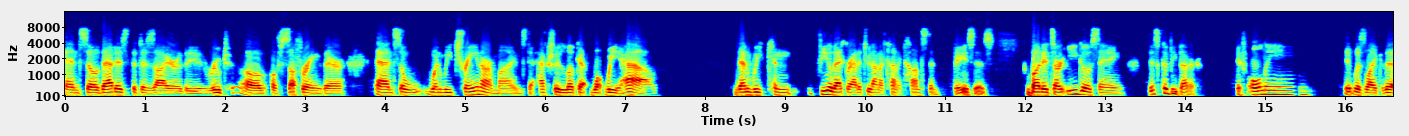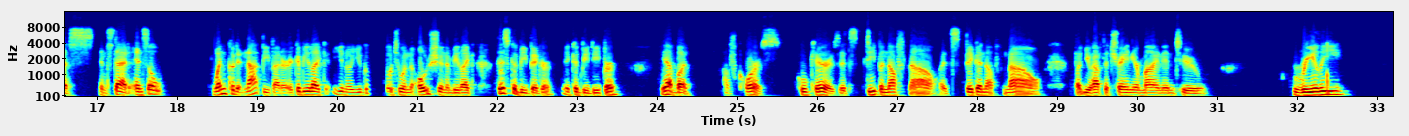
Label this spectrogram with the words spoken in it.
And so that is the desire, the root of, of suffering there. And so when we train our minds to actually look at what we have, then we can feel that gratitude on a kind of constant basis. But it's our ego saying, this could be better. If only it was like this instead. And so when could it not be better? It could be like, you know, you go to an ocean and be like, this could be bigger. It could be deeper. Yeah, but of course, who cares? It's deep enough now. It's big enough now. But you have to train your mind into really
